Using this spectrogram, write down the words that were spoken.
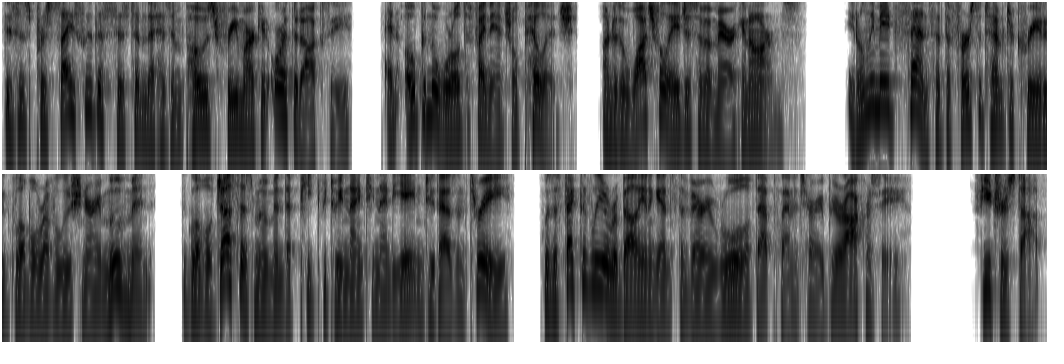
This is precisely the system that has imposed free market orthodoxy and opened the world to financial pillage under the watchful aegis of American arms. It only made sense that the first attempt to create a global revolutionary movement, the global justice movement that peaked between 1998 and 2003, was effectively a rebellion against the very rule of that planetary bureaucracy. Future Stop.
